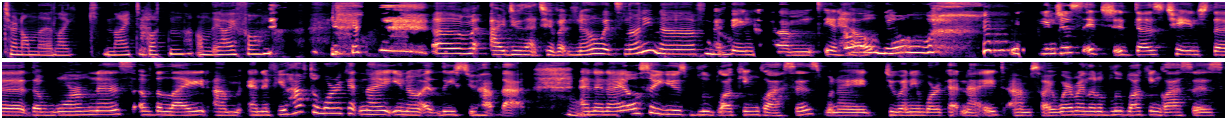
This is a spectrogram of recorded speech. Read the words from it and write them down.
turn on the like night button on the iPhone. um, I do that too, but no, it's not enough. No. I think um, it oh, helps. Oh, no, it changes. It, it does change the the warmness of the light. Um, and if you have to work at night, you know, at least you have that. Mm. And then I also use blue blocking glasses when I do any work at night. Um, so I wear my little blue blocking glasses,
